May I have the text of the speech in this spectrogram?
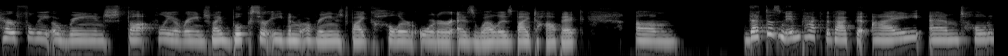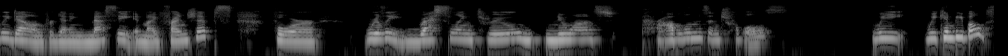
carefully arranged thoughtfully arranged my books are even arranged by color order as well as by topic um that doesn't impact the fact that i am totally down for getting messy in my friendships for really wrestling through nuanced problems and troubles. We we can be both.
